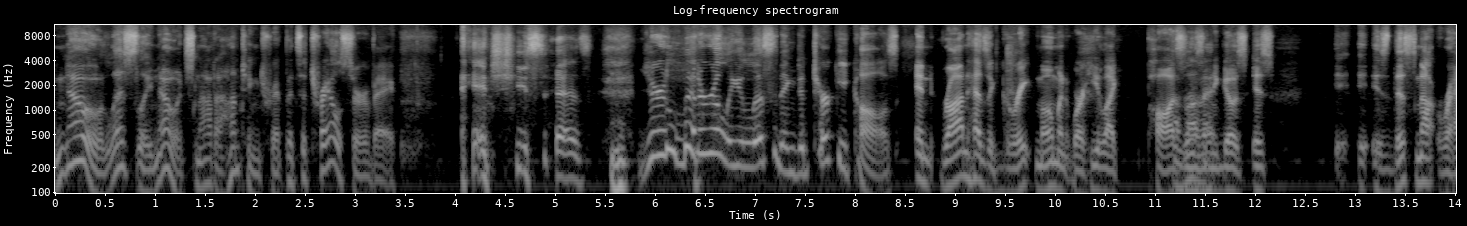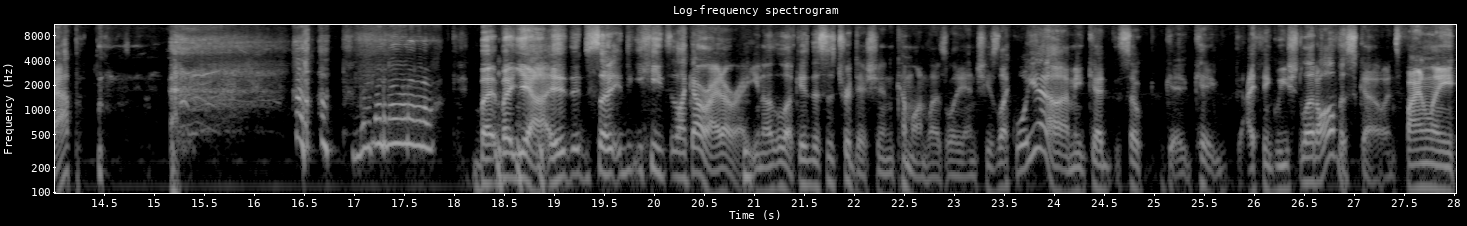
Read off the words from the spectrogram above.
no, Leslie, no, it's not a hunting trip, it's a trail survey. And she says, mm-hmm. You're literally listening to turkey calls. And Ron has a great moment where he like pauses and he goes, Is is this not rap? but but yeah, it, it, so he's like, all right, all right, you know, look, this is tradition. Come on, Leslie, and she's like, well, yeah, I mean, so I think we should let all of us go. And finally,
